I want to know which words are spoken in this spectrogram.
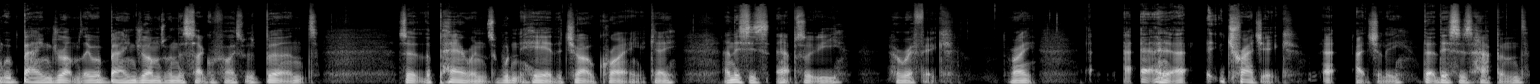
Would bang drums. They were bang drums when the sacrifice was burnt so that the parents wouldn't hear the child crying okay? And this is absolutely horrific right? And uh, tragic Uh, actually that this has happened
